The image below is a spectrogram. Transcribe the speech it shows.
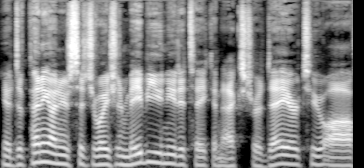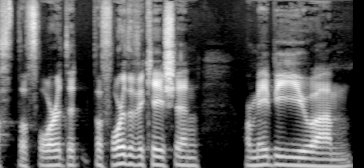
you know depending on your situation maybe you need to take an extra day or two off before the before the vacation or maybe you um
